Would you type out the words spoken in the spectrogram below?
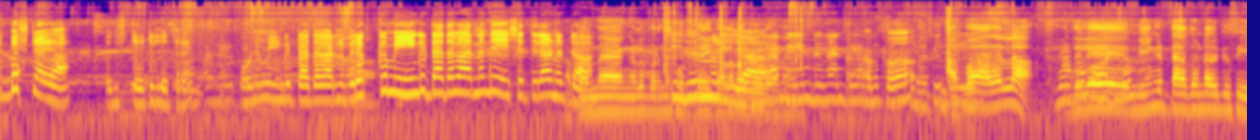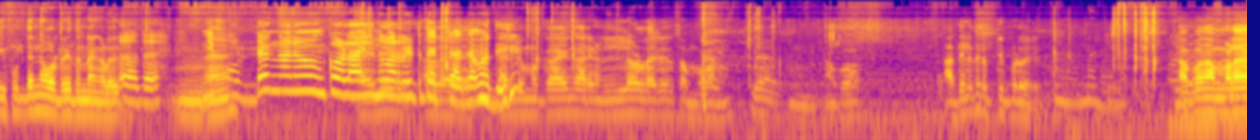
ഇബ്ബ ഇഷ്ടായ? ഒരു സ്റ്റേറ്റ് ഇല്ല ഇത്ര. ഓന് മീൻ കിട്ടാത്ത കാരണം ഇവരൊക്കെ മീൻ കിട്ടാത്ത കാരണം ദേഷ്യത്തിലാണ്. അപ്പൊ അപ്പൊ അതല്ല ഇതിൽ മീൻ കിട്ടാത്തോണ്ട് അവർക്ക് സീ ഫുഡ് തന്നെ ഓർഡർ ചെയ്തിട്ടുണ്ട് ഞങ്ങൾ. അതെ. ഫുഡ് എങ്ങാനോ കൊളായി എന്ന് പറഞ്ഞിട്ട് തെറ്റാഞ്ഞാ മതി. കല്ലുമ്മക്കായും കാര്യങ്ങളെല്ലാം ഉള്ള ഒരു സംഭവമാണ്. അപ്പൊ അതിൽ തൃപ്തിപ്പെടുവരും. അപ്പൊ നമ്മളെ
